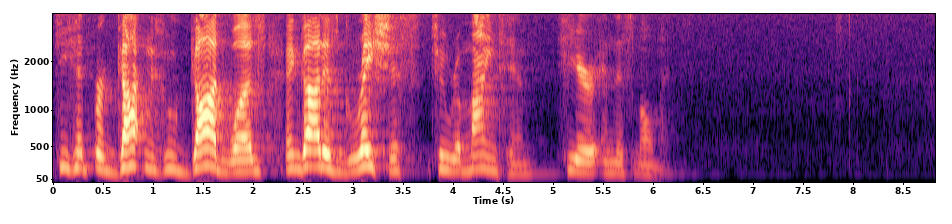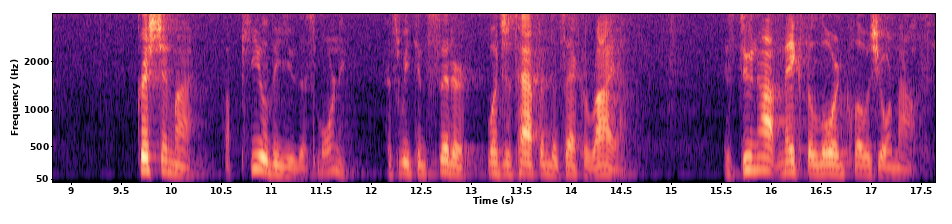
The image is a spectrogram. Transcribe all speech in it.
he had forgotten who God was, and God is gracious to remind him here in this moment. Christian, my appeal to you this morning as we consider what just happened to Zechariah is do not make the Lord close your mouth.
